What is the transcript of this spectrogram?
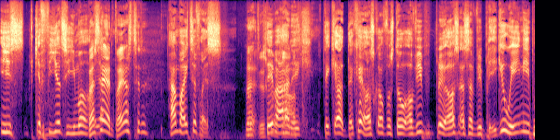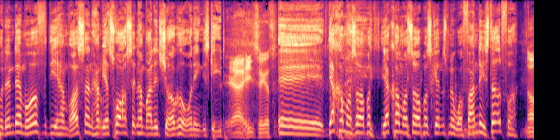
i fire timer. Hvad sagde Andreas til det? Han var ikke tilfreds. Nej, skulle Det var han ikke. Det kan, det kan jeg også godt forstå. Og vi blev også, altså, vi blev ikke uenige på den der måde, fordi han var også sådan, han, jeg tror også selv, han var lidt chokket over, at det egentlig skete. Ja, helt sikkert. Øh, jeg kommer så op og, jeg kommer så op og skændes med Wafande i stedet for. Nå,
